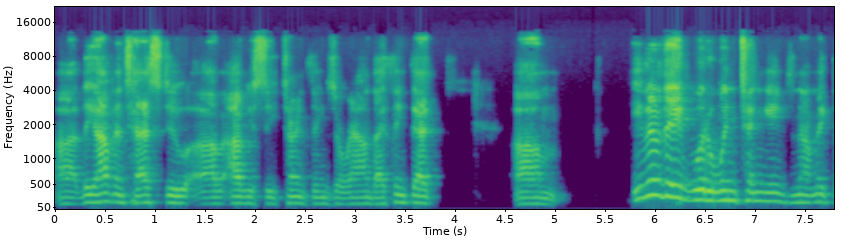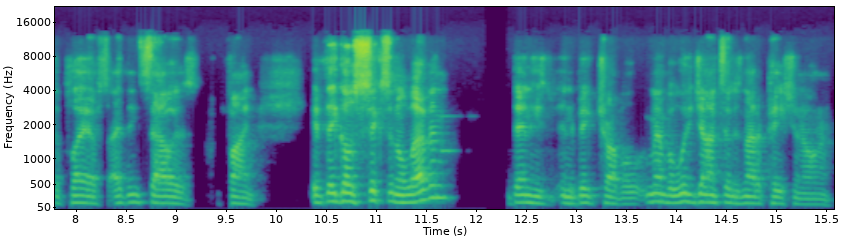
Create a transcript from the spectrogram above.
Uh, the offense has to uh, obviously turn things around. I think that um, even if they would have win 10 games and not make the playoffs, I think Saleh is fine. If they go six and 11, then he's in big trouble. Remember, Woody Johnson is not a patient owner.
